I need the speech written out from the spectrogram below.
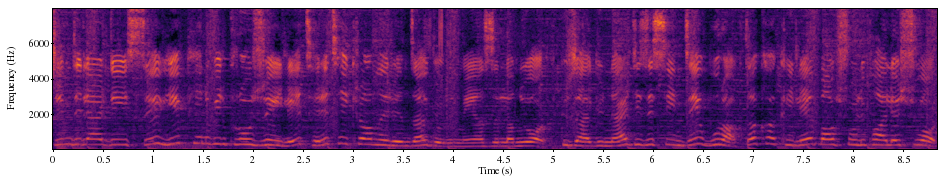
Şimdilerde ise yepyeni bir projeyle TRT ekranlarında görünmeye hazırlanıyor. Güzel Günler dizisinde Burak Dakak ile başrolü paylaşıyor.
